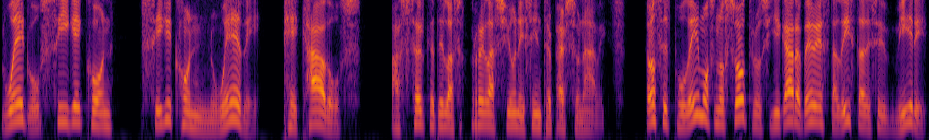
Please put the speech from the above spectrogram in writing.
Luego sigue con, sigue con nueve pecados acerca de las relaciones interpersonales. Entonces podemos nosotros llegar a ver esta lista y decir, mire,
